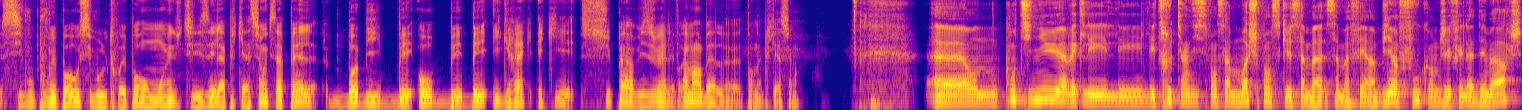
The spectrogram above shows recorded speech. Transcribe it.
si vous pouvez pas ou si vous le trouvez pas, au moins d'utiliser l'application qui s'appelle Bobby B O B B Y et qui est super visuelle, vraiment belle euh, ton application. Euh, on continue avec les, les, les, trucs indispensables. Moi, je pense que ça m'a ça m'a fait un bien fou quand j'ai fait la démarche.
